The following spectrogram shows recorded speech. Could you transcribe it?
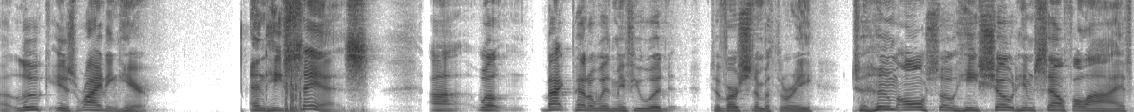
Uh, Luke is writing here. And he says, uh, well, backpedal with me, if you would, to verse number three. To whom also he showed himself alive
